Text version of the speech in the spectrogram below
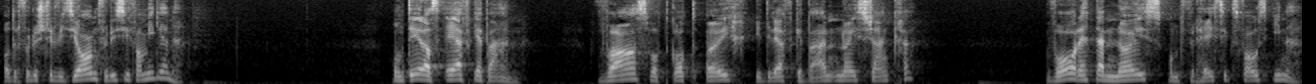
oder frischer Vision für unsere Familien? Und ihr als EFG Bern, was wird Gott euch in der EFG Bern Neues schenken? Wo redet er Neues und Verheißungsvolles inne?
